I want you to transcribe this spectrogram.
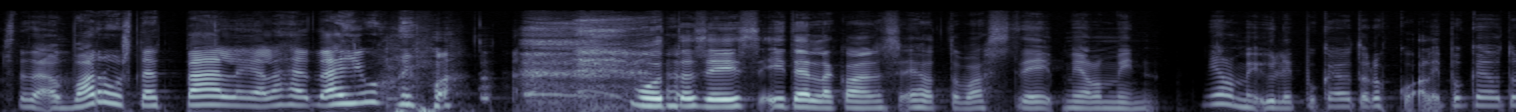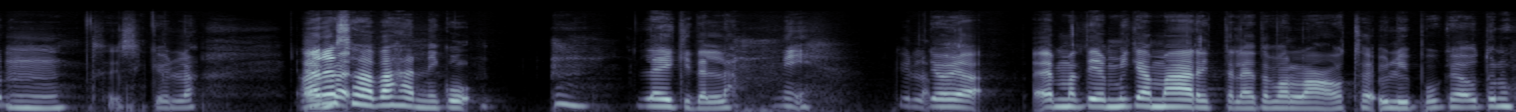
Sitä varusteet päälle ja lähdetään juhlimaan. Mutta siis itsellä kans ehdottomasti mieluummin, mieluummin ylipukeutunut kuin alipukeutunut. Mm, siis kyllä. Aina mä... saa vähän niinku leikitellä. Niin, kyllä. Joo, ja en mä tiedä mikä määrittelee tavallaan, oot sä ylipukeutunut.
